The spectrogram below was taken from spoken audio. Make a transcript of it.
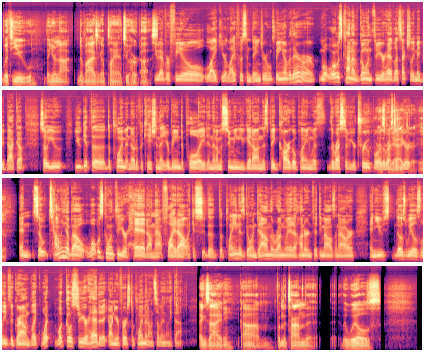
with you, then you're not devising a plan to hurt us. Do you ever feel like your life was in danger being over there, or what, what was kind of going through your head? Let's actually maybe back up. So you you get the deployment notification that you're being deployed, and then I'm assuming you get on this big cargo plane with the rest of your troop or That's the rest of your. accurate, yeah. And so tell me about what was going through your head on that flight out. Like the the plane is going down the runway at 150 miles an hour, and you those wheels leave the ground. Like what what goes through your head on your first deployment on something like that? anxiety um, from the time the the wheels,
